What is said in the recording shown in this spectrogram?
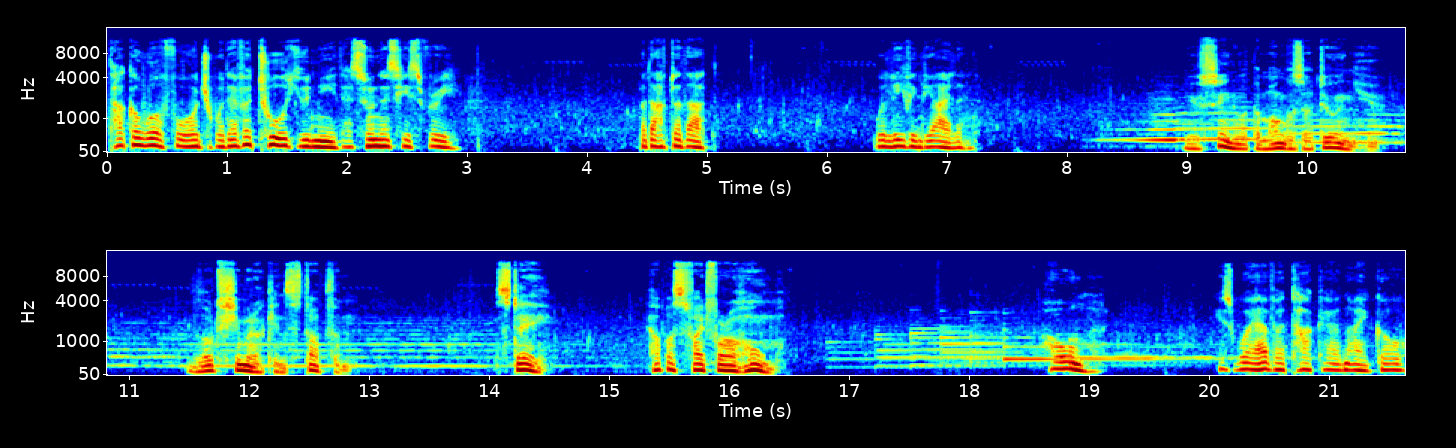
Taka will forge whatever tool you need as soon as he's free. But after that, we're leaving the island. You've seen what the Mongols are doing here. Lord Shimura can stop them. Stay. Help us fight for a home. Home is wherever Taka and I go.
